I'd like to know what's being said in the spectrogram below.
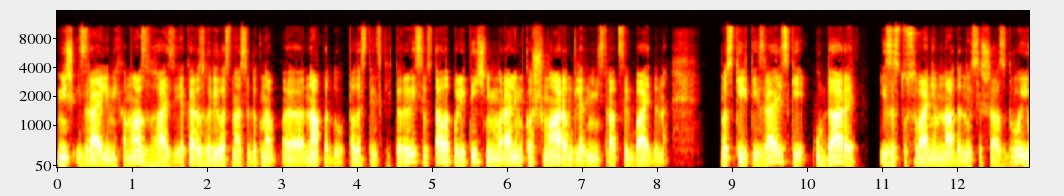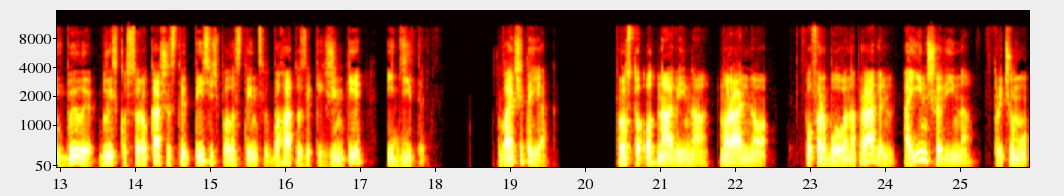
між Ізраїлем і Хамас в Газі, яка розгорілась внаслідок е, нападу палестинських терористів, стала політичним моральним кошмаром для адміністрації Байдена, оскільки ізраїльські удари із застосуванням наданої США зброї вбили близько 46 тисяч палестинців, багато з яких жінки і діти. Бачите як? Просто одна війна морально пофарбована правильно, а інша війна, причому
